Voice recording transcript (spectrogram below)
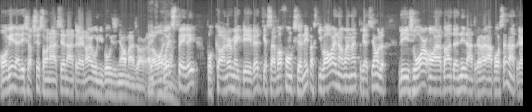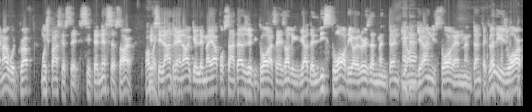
on vient d'aller chercher son ancien entraîneur au niveau junior majeur. Alors, on va espérer pour Connor McDavid que ça va fonctionner parce qu'il va y avoir énormément de pression. Là. Les joueurs ont abandonné l'entraîneur. En passant, l'entraîneur Woodcroft, moi, je pense que c'était nécessaire. Mais oui. c'est l'entraîneur qui a le meilleur pourcentage de victoires à saison régulière de l'histoire des Oilers d'Edmonton. Ils ont une grande histoire à Edmonton. Fait que là, les joueurs,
